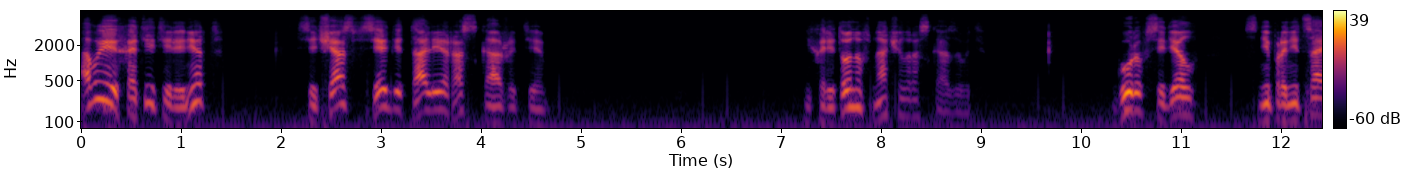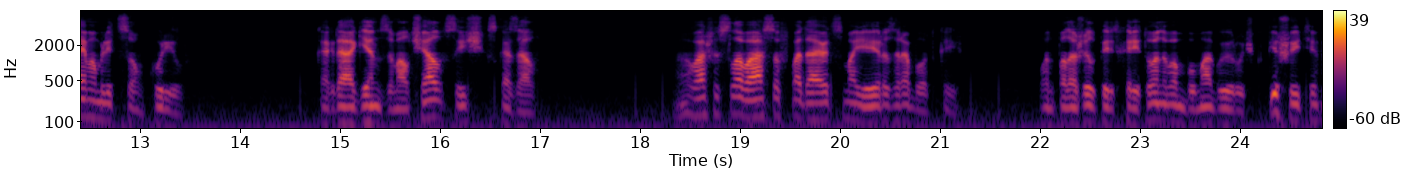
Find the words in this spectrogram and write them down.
А вы хотите или нет, сейчас все детали расскажете. И Харитонов начал рассказывать. Гуров сидел с непроницаемым лицом, курил. Когда агент замолчал, сыщик сказал, «Ваши слова совпадают с моей разработкой». Он положил перед Харитоновым бумагу и ручку. «Пишите.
